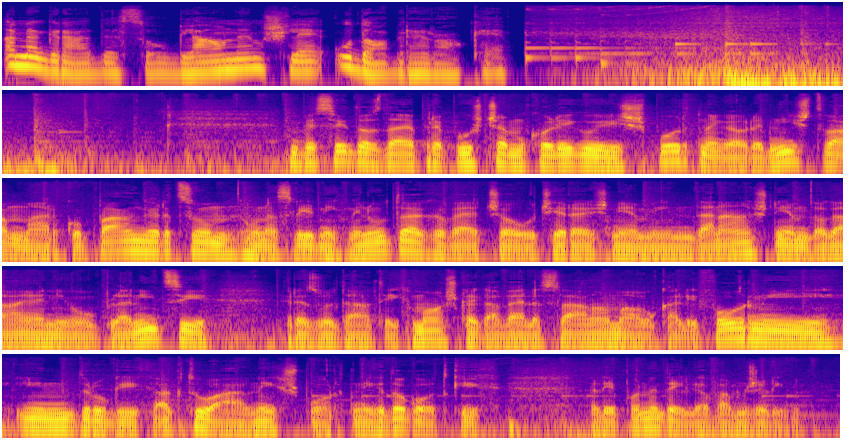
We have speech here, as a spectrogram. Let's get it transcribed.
a nagrade so v glavnem šle v dobre roke. Besedo zdaj prepuščam kolegu iz športnega uredništva Marku Pangercu. V naslednjih minutah več o včerajšnjem in današnjem dogajanju v planici, rezultatih moškega veleslaloma v Kaliforniji in drugih aktualnih športnih dogodkih. Lepo nedeljo vam želim.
